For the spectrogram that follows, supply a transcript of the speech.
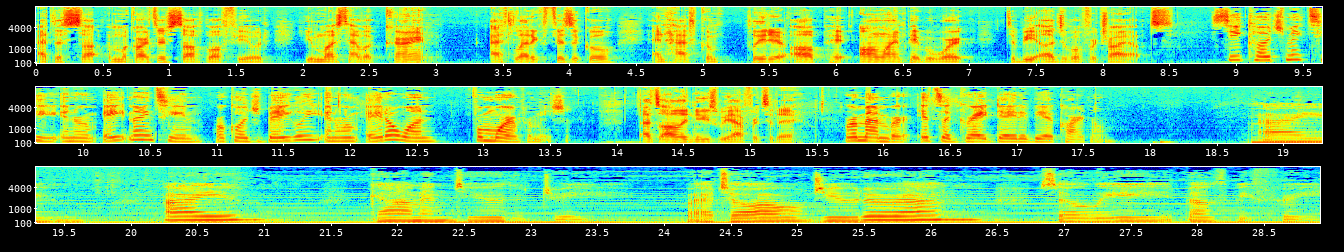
at the so- MacArthur softball field. You must have a current athletic physical and have completed all pa- online paperwork to be eligible for tryouts. See Coach McTee in room 819 or Coach Bagley in room 801 for more information. That's all the news we have for today. Remember, it's a great day to be a Cardinal. Are you, are you coming to the tree where I told you to run so we'd both be free?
